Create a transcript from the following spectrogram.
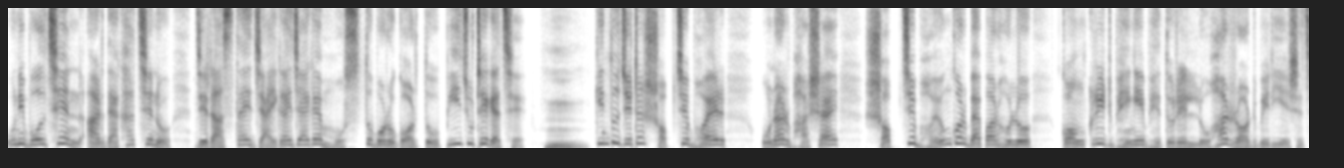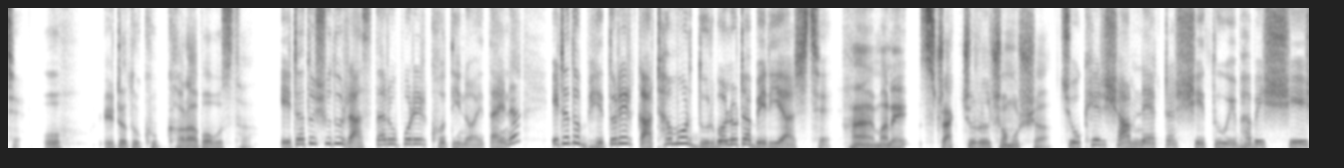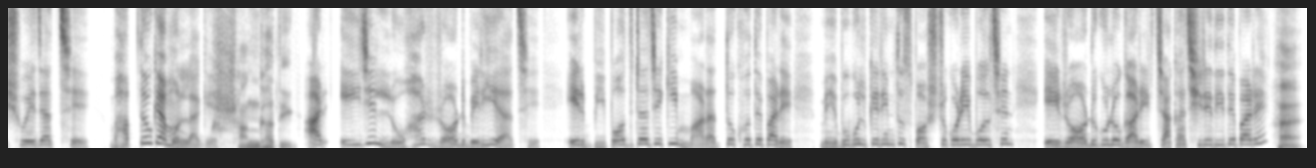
উনি বলছেন আর দেখাচ্ছেনও যে রাস্তায় জায়গায় জায়গায় মস্ত বড় গর্ত পিচ উঠে গেছে। হুম। কিন্তু যেটা সবচেয়ে ভয়ের ওনার ভাষায় সবচেয়ে ভয়ঙ্কর ব্যাপার হল কংক্রিট ভেঙে ভেতরে লোহার রড বেরিয়ে এসেছে। ওহ এটা তো খুব খারাপ অবস্থা। এটা তো শুধু রাস্তার ওপরের ক্ষতি নয় তাই না? এটা তো ভেতরের কাঠামোর দুর্বলতা বেরিয়ে আসছে। হ্যাঁ মানে স্ট্রাকচারাল সমস্যা। চোখের সামনে একটা সেতু এভাবে শেষ হয়ে যাচ্ছে? ভাবতেও কেমন লাগে। সাংঘাতিক। আর এই যে লোহার রড বেরিয়ে আছে এর বিপদটা যে কি মারাত্মক হতে পারে মেহবুবুল করিম তো স্পষ্ট করেই বলছেন এই রডগুলো গাড়ির চাকা ছিঁড়ে দিতে পারে। হ্যাঁ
